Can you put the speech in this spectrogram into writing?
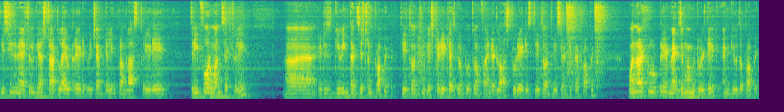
this is a natural gas start live trade which i am telling from last 3 day 3 4 months actually uh, it is giving consistent profit. 3003 yesterday it has given 2500 loss. Today it is 3375 profit. One or two trade maximum it will take and give the profit.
